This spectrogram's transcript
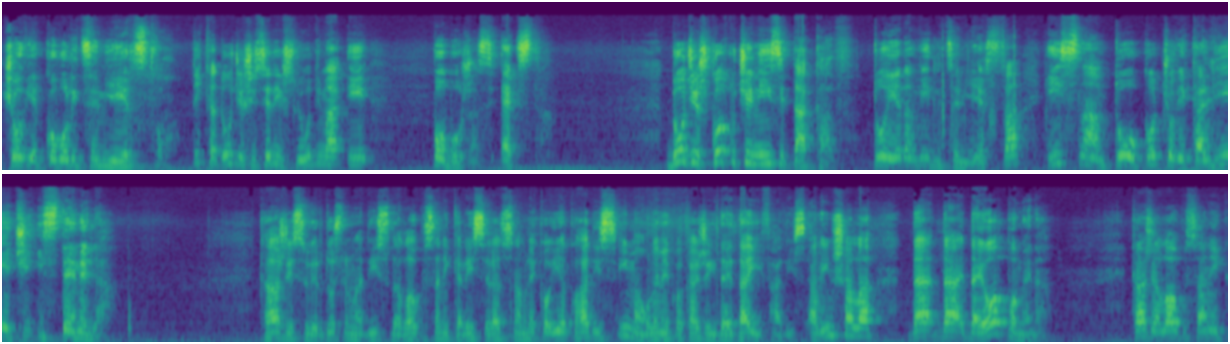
čovjekovo licemjerstvo. Ti kad dođeš i sjediš s ljudima i pobožan si, ekstra. Dođeš kod kuće nisi takav. To je jedan vid licemjerstva. Islam to kod čovjeka liječi iz temelja kaže se u vjerodostojnom hadisu da Allah poslanik Ali se radu sam rekao, iako hadis ima uleme koja kaže i da je daif hadis, ali inshallah da, da, da je opomena. Kaže Allah poslanik,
